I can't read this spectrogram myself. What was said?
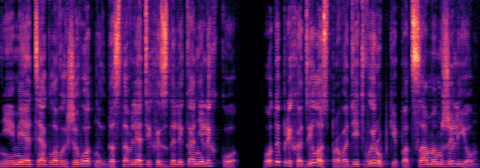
Не имея тягловых животных, доставлять их издалека нелегко. Вот и приходилось проводить вырубки под самым жильем.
